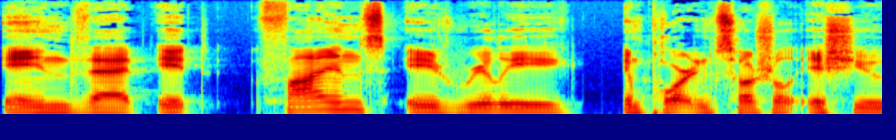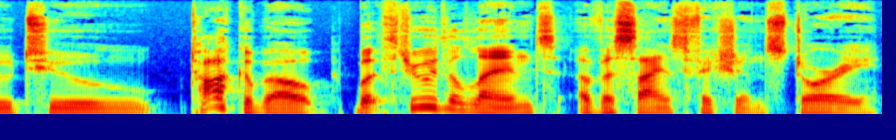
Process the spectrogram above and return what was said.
in that it finds a really important social issue to talk about, but through the lens of a science fiction story.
